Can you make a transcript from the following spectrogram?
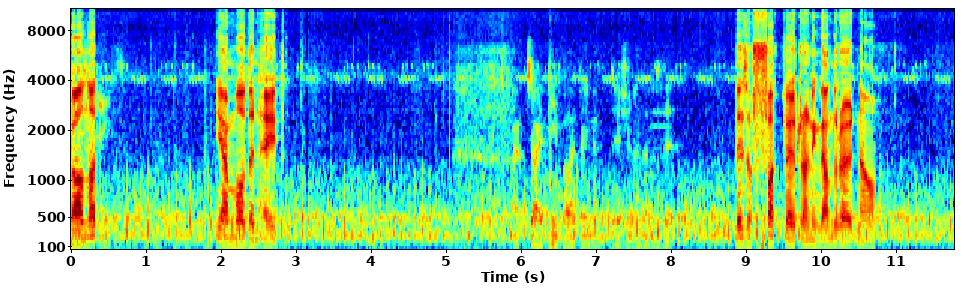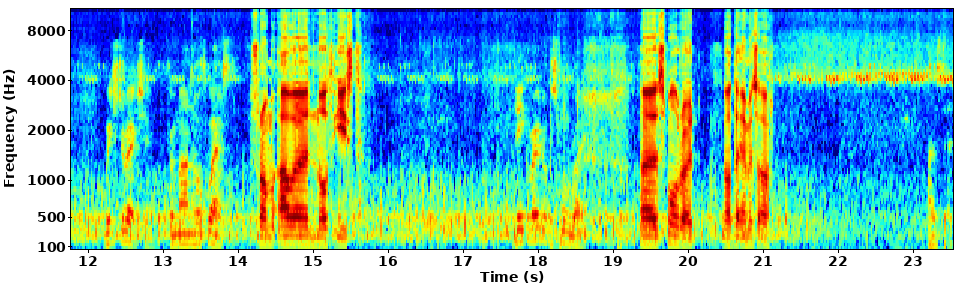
Well, not. Eight. Yeah, more than 8. Oh, sorry, people. I thought you meant position. I thought it was a bit. There's a fuckload running down the road now. Which direction? From our northwest. From our northeast. Big road or the small road? Uh, small road, not the MSR. Understood.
